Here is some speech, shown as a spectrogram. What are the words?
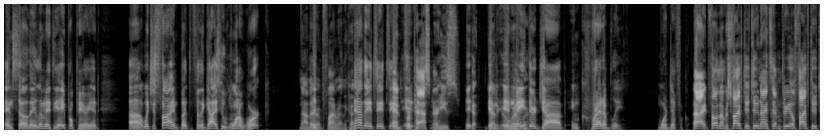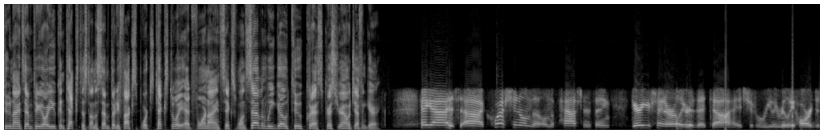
And so they eliminate the April period, uh, which is fine. But for the guys who want to work, now they're the, flying around the country. Now they, it's, it's and it, for Pastner, he's it, got, got it, it made their job incredibly more difficult. All right, phone numbers 522-9730, 522-9730, or you can text us on the 730 Fox Sports text toy at 49617. We go to Chris. Chris, you're on with Geoff and Gary. Hey, guys. Uh, question on the on the Pastner thing. Gary, you're saying earlier that uh, it's just really, really hard to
